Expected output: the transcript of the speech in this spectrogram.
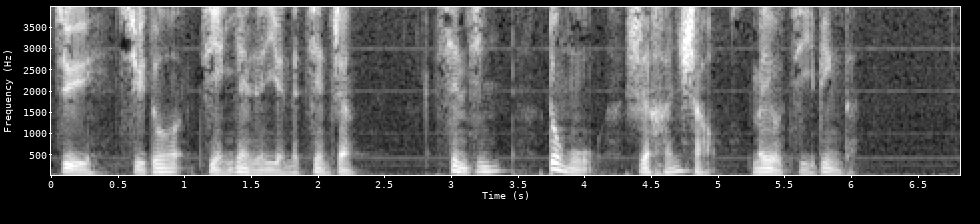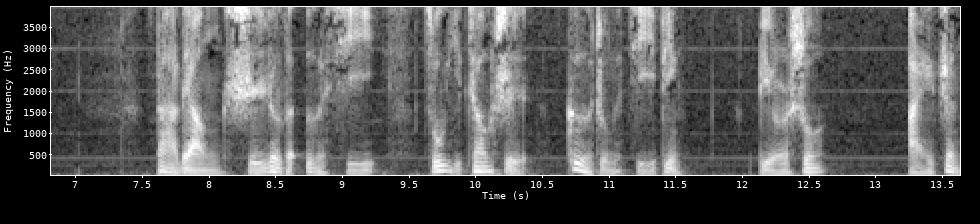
据许多检验人员的见证，现今动物是很少没有疾病的。大量食肉的恶习，足以招致各种的疾病。比如说，癌症、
